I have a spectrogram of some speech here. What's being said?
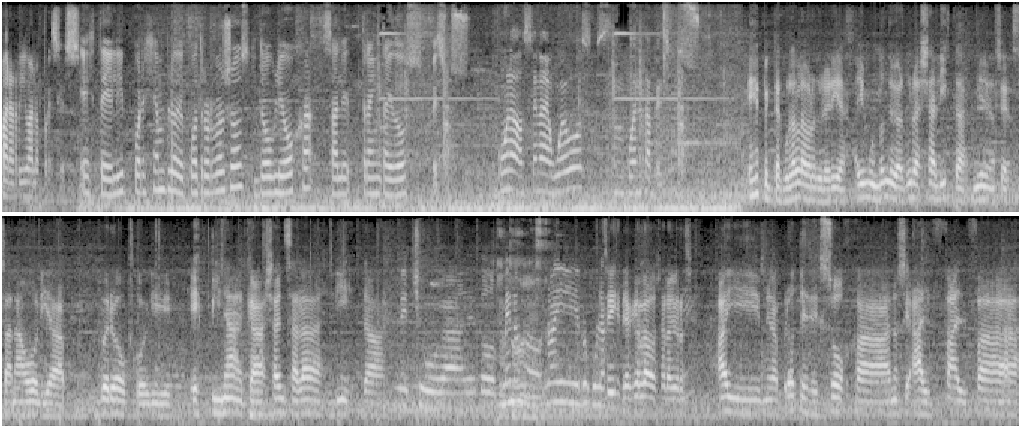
para arriba los precios. Este Elite, por ejemplo, de cuatro rollos, doble hoja, sale 32 pesos. Una docena de huevos, 50 pesos. Es espectacular la verdulería. Hay un montón de verduras ya listas. Miren, no sé, zanahoria, brócoli, espinaca, ya ensaladas listas. Lechuga, de todo. Menos no, hay rúcula. Sí, de aquel lado ya la veo así. Hay, mira, brotes de soja, no sé, alfalfa.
